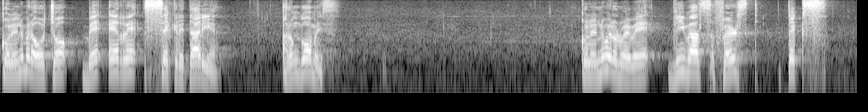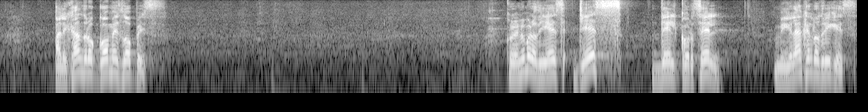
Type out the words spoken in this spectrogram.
Con el número 8, BR Secretaria, Aarón Gómez. Con el número 9, Vivas First Tex, Alejandro Gómez López. Con el número 10, Yes del Corcel, Miguel Ángel Rodríguez.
